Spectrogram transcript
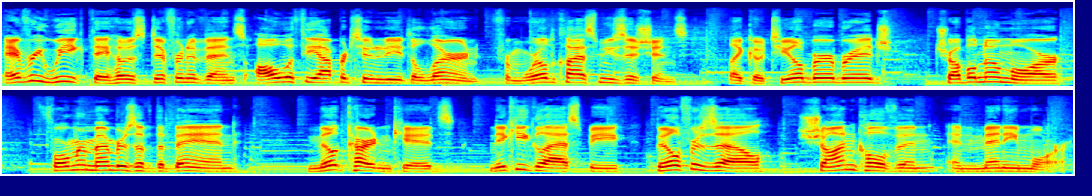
Every week, they host different events, all with the opportunity to learn from world class musicians like Oteil Burbridge, Trouble No More, former members of the band, Milk Carton Kids, Nikki Glaspie, Bill Frisell, Shawn Colvin, and many more.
